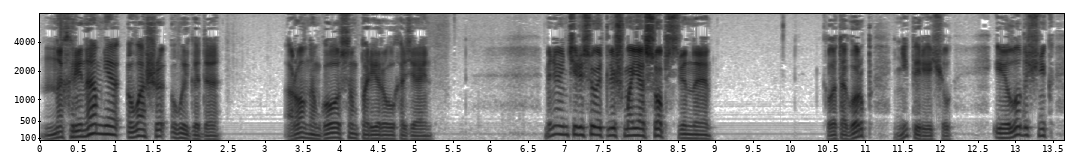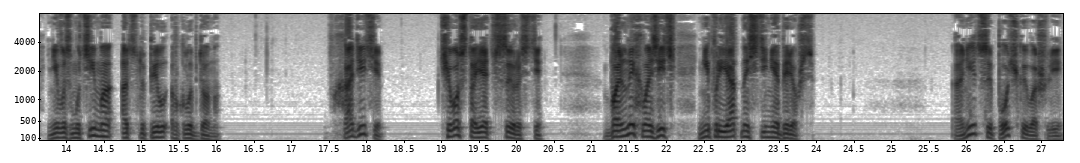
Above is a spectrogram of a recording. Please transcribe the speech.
«Нахрена мне ваша выгода?» — ровным голосом парировал хозяин. «Меня интересует лишь моя собственная». Клотогорб не перечил, и лодочник невозмутимо отступил вглубь дома. «Входите!» Чего стоять в сырости? Больных возить неприятности не оберешься. Они цепочкой вошли.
